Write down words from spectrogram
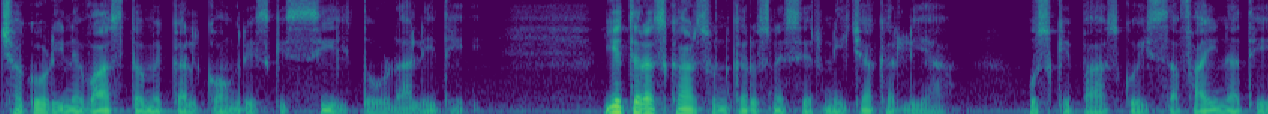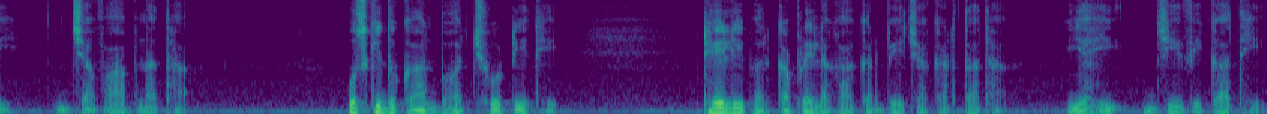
छकोड़ी ने वास्तव में कल कांग्रेस की सील तोड़ डाली थी। ये तिरस्कार सुनकर उसने सिर नीचा कर लिया। उसके पास कोई सफ़ाई न थी, जवाब न था। उसकी दुकान बहुत छोटी थी। ठेली पर कपड़े लगाकर बेचा करता था। यही जीविका थी।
